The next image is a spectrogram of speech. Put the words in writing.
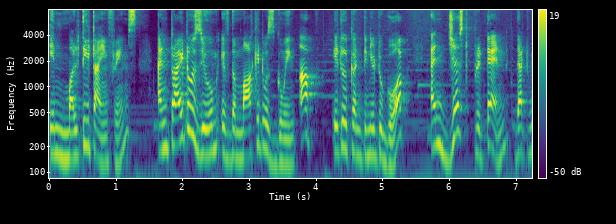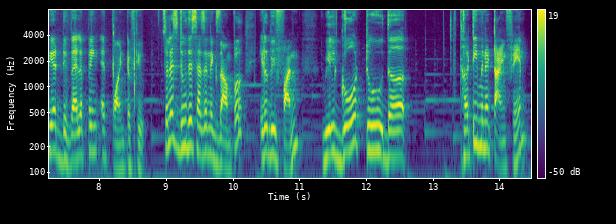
in multi time frames and try to assume if the market was going up, it'll continue to go up and just pretend that we are developing a point of view. So let's do this as an example. It'll be fun. We'll go to the 30 minute time frame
